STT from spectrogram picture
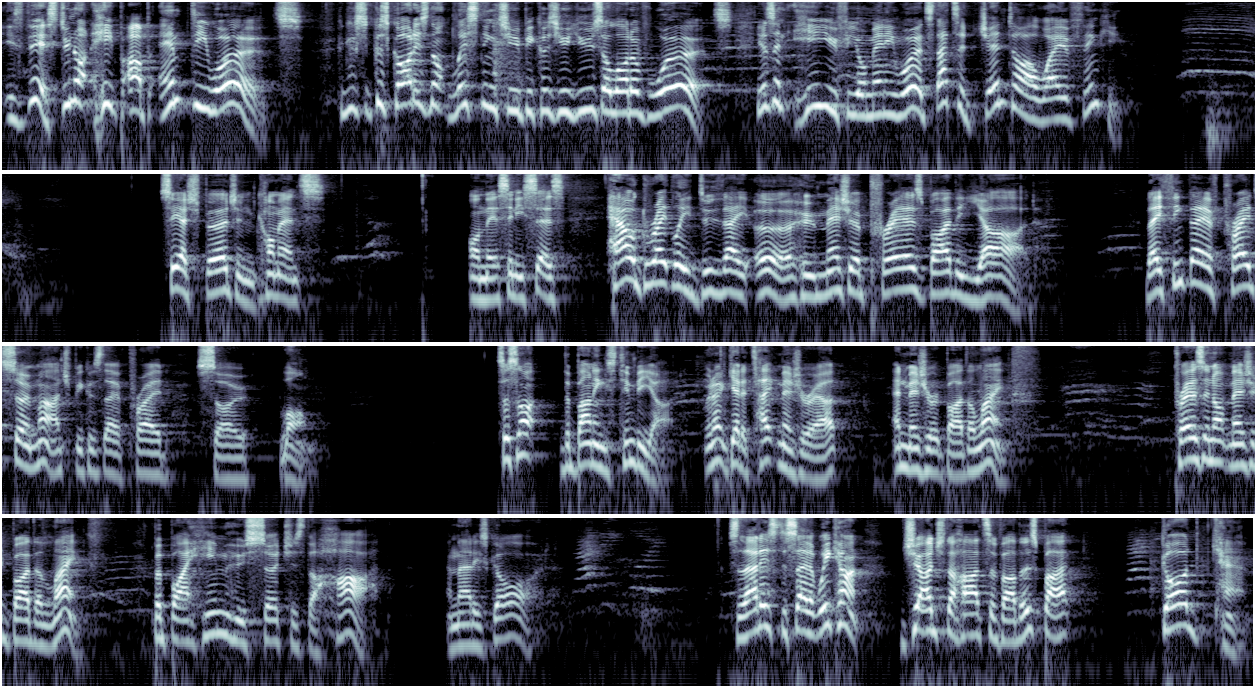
is this do not heap up empty words. Because God is not listening to you because you use a lot of words. He doesn't hear you for your many words. That's a Gentile way of thinking. C.H. Spurgeon comments on this and he says, How greatly do they err who measure prayers by the yard? They think they have prayed so much because they have prayed so long. So it's not the Bunnings timber yard. We don't get a tape measure out and measure it by the length. Prayers are not measured by the length, but by Him who searches the heart, and that is God. So that is to say that we can't judge the hearts of others, but God can.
